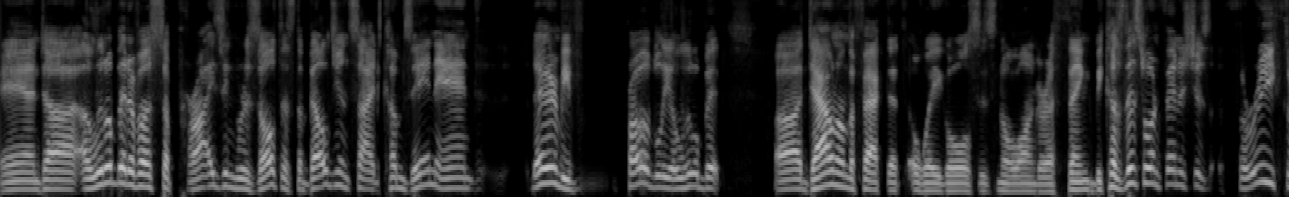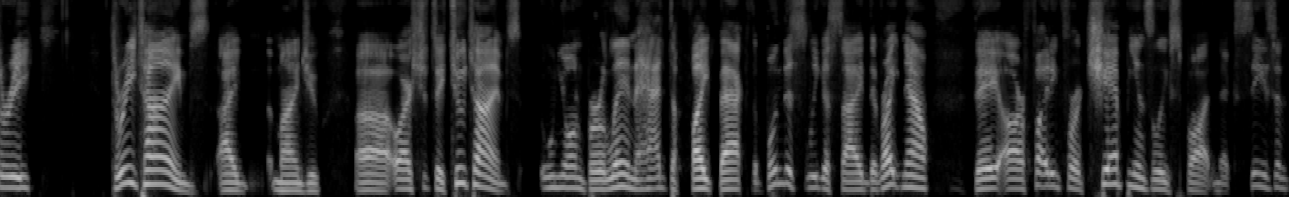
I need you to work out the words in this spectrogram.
And uh, a little bit of a surprising result as the Belgian side comes in and they're going to be probably a little bit uh, down on the fact that away goals is no longer a thing because this one finishes 3 3 three times, I mind you, uh, or I should say two times. Union Berlin had to fight back the Bundesliga side that right now they are fighting for a Champions League spot next season.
